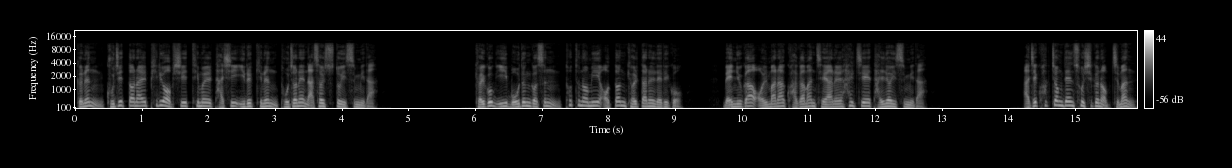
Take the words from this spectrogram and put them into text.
그는 굳이 떠날 필요 없이 팀을 다시 일으키는 도전에 나설 수도 있습니다. 결국 이 모든 것은 토트넘이 어떤 결단을 내리고 메뉴가 얼마나 과감한 제안을 할지에 달려 있습니다. 아직 확정된 소식은 없지만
